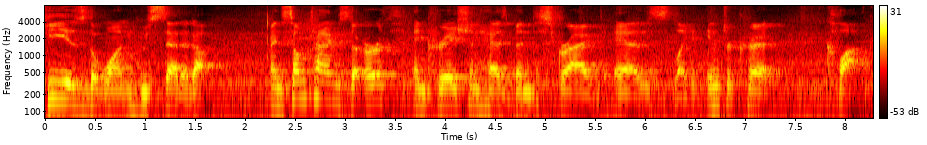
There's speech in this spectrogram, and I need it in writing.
he is the one who set it up. And sometimes the earth and creation has been described as like an intricate clock.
